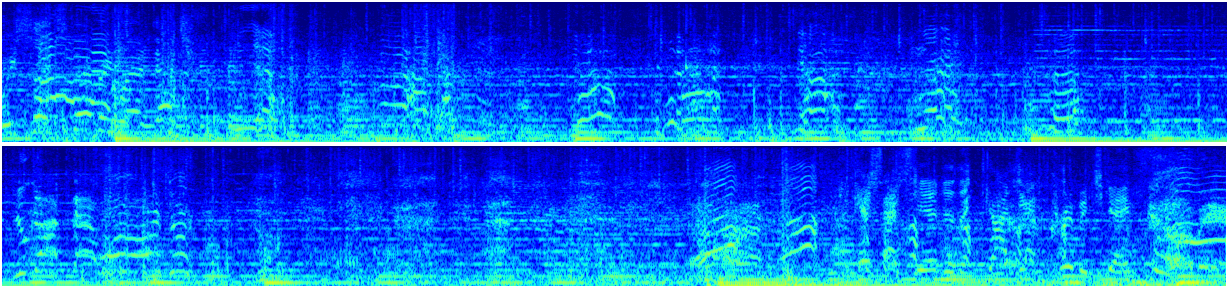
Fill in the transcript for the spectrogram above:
We searched everywhere, Dutch. You got that one, Arthur? Guess that's the end of the goddamn cribbage game. Come here.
